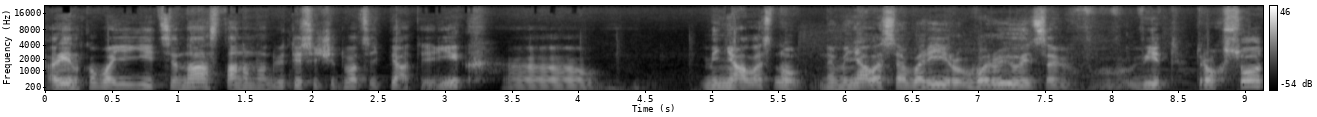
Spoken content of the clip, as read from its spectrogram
ринкова її ціна станом на 2025 рік е, мінялась, ну, не мінялася, варі, варіюється від 300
